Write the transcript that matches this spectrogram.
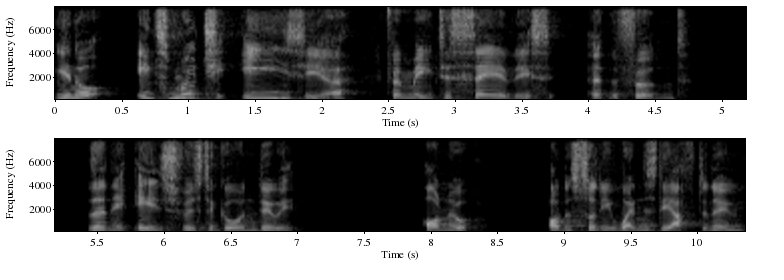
you know, it's much easier for me to say this at the front than it is for us to go and do it on a, on a sunny Wednesday afternoon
